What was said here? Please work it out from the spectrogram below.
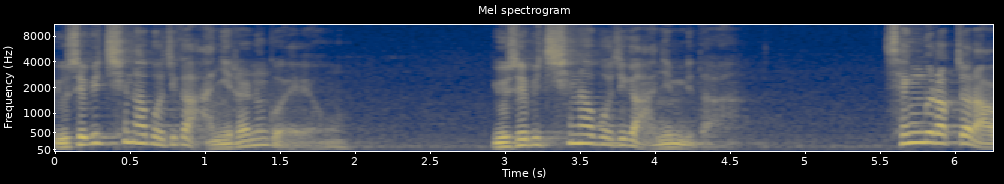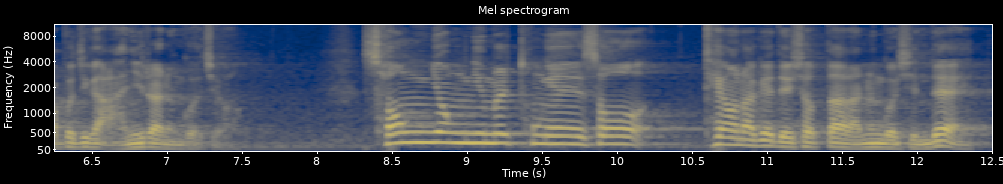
요셉이 친아버지가 아니라는 거예요. 요셉이 친아버지가 아닙니다. 생물학적 아버지가 아니라는 거죠. 성령님을 통해서 태어나게 되셨다라는 것인데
